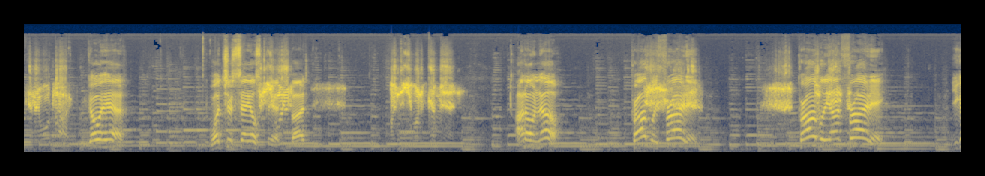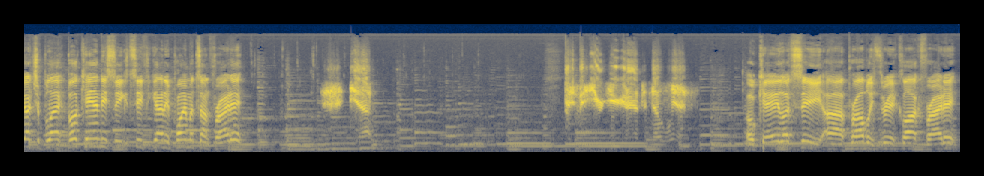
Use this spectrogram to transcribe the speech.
and then we'll talk. Go ahead. What's your sales pitch, bud? When did you want to come in? I don't know. Probably Friday. Probably on Friday. You got your black book handy so you can see if you got any appointments on Friday? Yeah. You're, you're gonna have to know when. Okay, let's see. Uh, probably 3 o'clock Friday.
